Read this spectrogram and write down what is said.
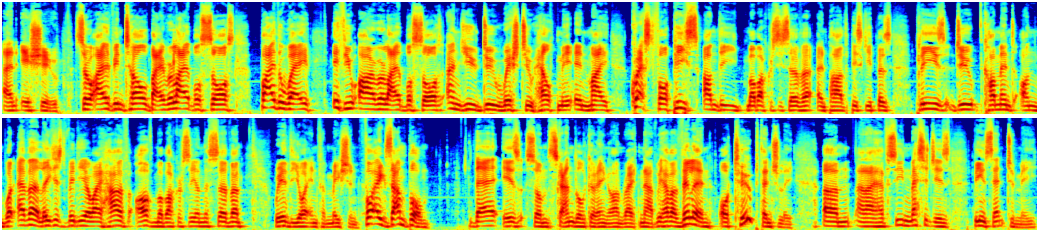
an issue. So I have been told by a reliable source. By the way, if you are a reliable source and you do wish to help me in my quest for peace on the Mobocracy server and part of the Peacekeepers, please do comment on whatever latest video I have of Mobocracy on this server with your information. For example, there is some scandal going on right now. We have a villain or two potentially, um, and I have seen messages being sent to me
